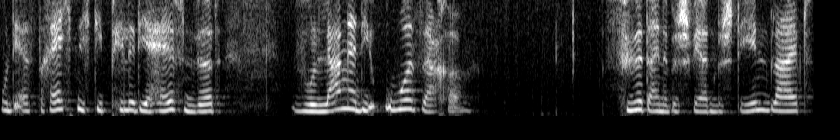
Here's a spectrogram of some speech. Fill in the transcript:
und erst recht nicht die Pille dir helfen wird, solange die Ursache für deine Beschwerden bestehen bleibt.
